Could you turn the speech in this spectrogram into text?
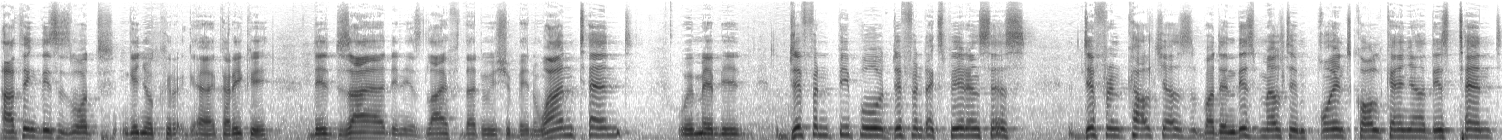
I think this is what Nginyo uh, Kariki desired in his life, that we should be in one tent. We may be different people, different experiences, different cultures, but in this melting point called Kenya, this tent,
